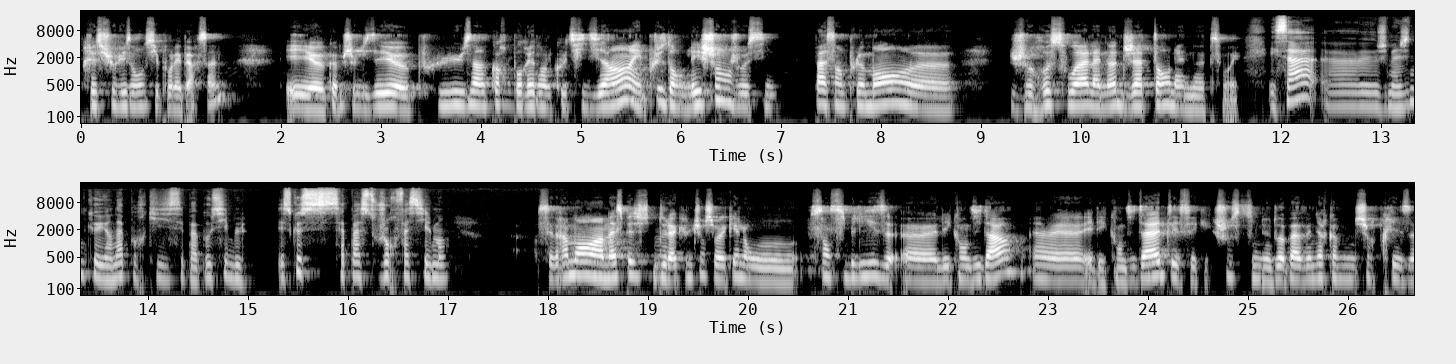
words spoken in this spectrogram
pressurisant aussi pour les personnes et euh, comme je le disais, euh, plus incorporé dans le quotidien et plus dans l'échange aussi. Pas simplement euh, je reçois la note, j'attends la note. Oui. Et ça, j'imagine qu'il y en a pour qui c'est pas possible. Est-ce que ça passe toujours facilement? C'est vraiment un aspect de la culture sur lequel on sensibilise les candidats et les candidates, et c'est quelque chose qui ne doit pas venir comme une surprise,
